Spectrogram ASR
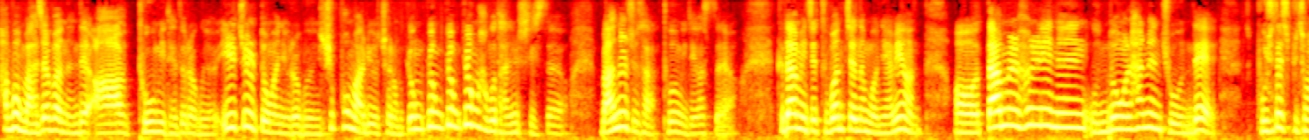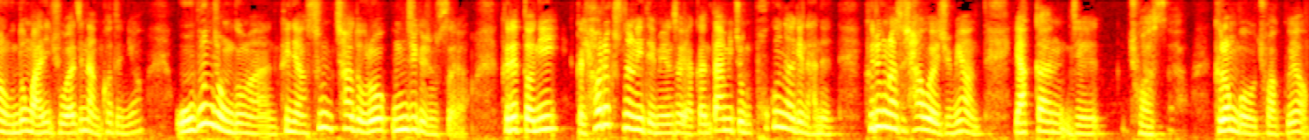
한번 맞아봤는데 아 도움이 되더라고요. 일주일 동안 여러분 슈퍼마리오처럼 뿅뿅뿅뿅 하고 다닐 수 있어요. 마늘 주사 도움이 되었어요. 그 다음에 이제 두 번째는 뭐냐면 어, 땀을 흘리는 운동을 하면 좋은데 보시다시피 저는 운동 많이 좋아하진 않거든요. 5분 정도만 그냥 숨 차도록 움직여줬어요. 그랬더니 그러니까 혈액순환이 되면서 약간 땀이 좀 포근하게 나는 그리고 나서 샤워해주면 약간 이제 좋았어요. 그런 거 좋았고요.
